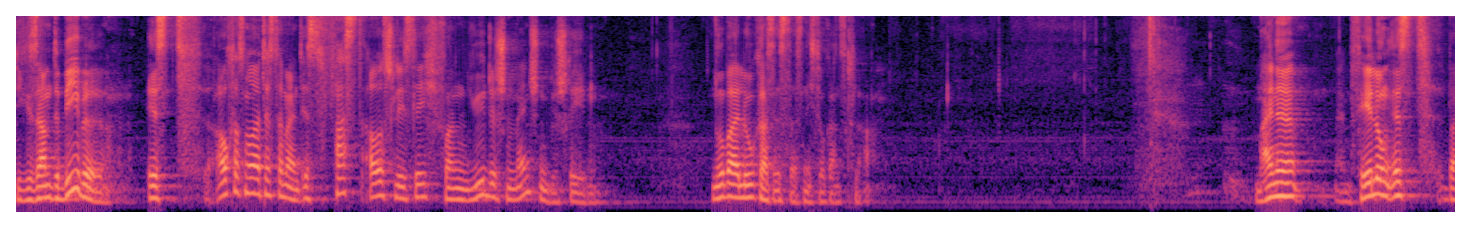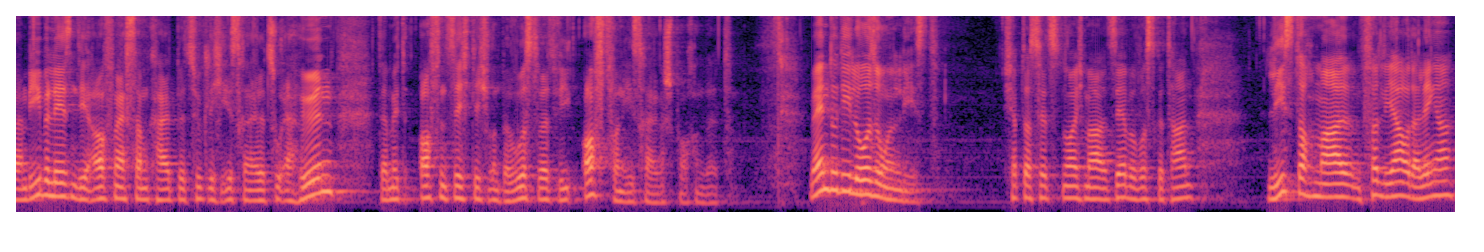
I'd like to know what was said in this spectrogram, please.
Die gesamte Bibel ist, auch das Neue Testament, ist fast ausschließlich von jüdischen Menschen geschrieben. Nur bei Lukas ist das nicht so ganz klar. Meine Empfehlung ist, beim Bibellesen die Aufmerksamkeit bezüglich Israel zu erhöhen, damit offensichtlich und bewusst wird, wie oft von Israel gesprochen wird. Wenn du die Losungen liest, ich habe das jetzt neulich mal sehr bewusst getan, lies doch mal ein Vierteljahr oder länger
